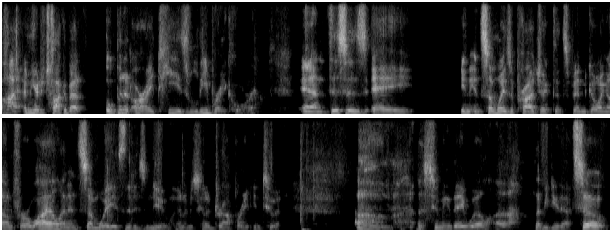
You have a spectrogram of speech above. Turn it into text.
hi, I'm here to talk about Open at RIT's LibreCorps. And this is a, in, in some ways, a project that's been going on for a while and in some ways that is new. And I'm just going to drop right into it, um, assuming they will uh, let me do that. So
